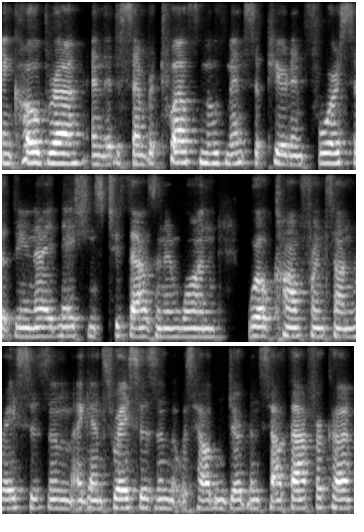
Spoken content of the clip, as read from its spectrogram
and Cobra and the December 12th movements appeared in force at the United Nations 2001 World Conference on Racism Against Racism that was held in Durban, South Africa.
